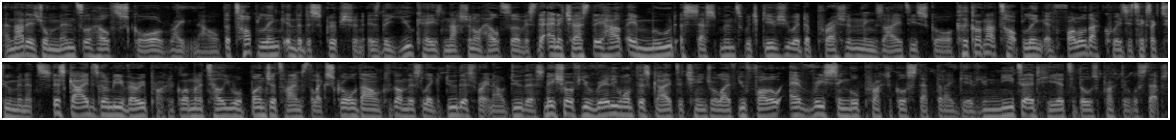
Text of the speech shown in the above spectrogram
and that is your mental health score right now. The top link in the description is the UK's National Health Service, the NHS. They have a mood assessment which gives you a depression and anxiety score. Click on that top link and follow that quiz. It takes like two minutes. This guide is going to be very practical. I'm going to tell you a bunch of times to like scroll down, click on this link, do this right now, do this. Make sure if you really want this guide to change your life, you follow every single practical step that I give. You need to adhere to those practical steps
